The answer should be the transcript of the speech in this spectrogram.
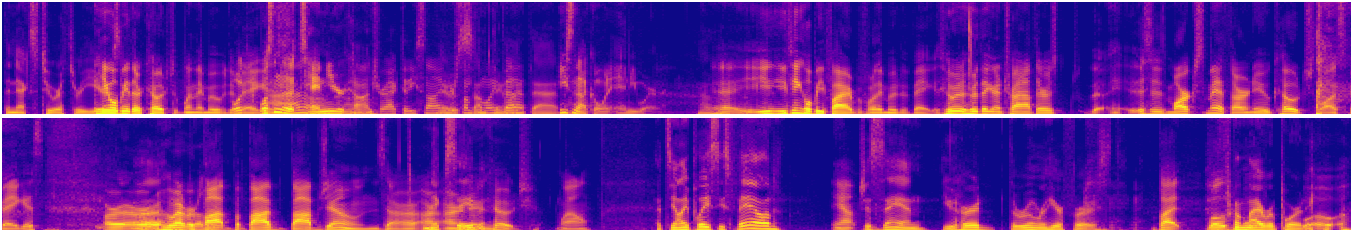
the next two or three years, he will be their coach when they move to What- Vegas. wasn't it I a don't ten-year contract that he signed There or something, something like, like that? that. He's not going anywhere. Uh, you, you think he'll be fired before they move to Vegas? Who, who are they going to try out there? Is this is Mark Smith, our new coach, Las Vegas, or, or Oh, whoever. Bob Bob Bob Jones, our, our, Nick our new Saban. coach. Well, That's the only place he's failed. yeah, Just saying. You heard the rumor here first but well, from my reporting. Uh,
